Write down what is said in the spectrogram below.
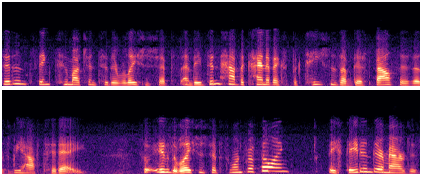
didn't think too much into their relationships and they didn't have the kind of expectations of their spouses as we have today. So if the relationships weren't fulfilling, they stayed in their marriages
